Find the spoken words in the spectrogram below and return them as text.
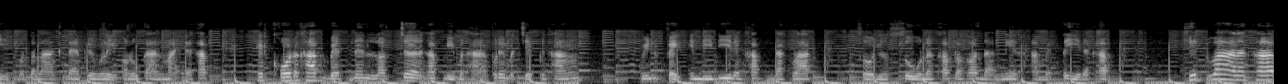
4 บนตารางคะแนนพรีเมียร์ลีกของฤดูกาลใหม่นะครับเฮดโค้ชนะครับเบดเดนโรเจอร์นะครับ มีปัญหาผู้เล่นบาดเจ็บไปทั้งวินเฟกเอนดีดีนะครับ ดักลัสโซยุนซูนะครับ แล้วก็ดันนี่อาร์เมตี้นะครับ คิดว่านะครับ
